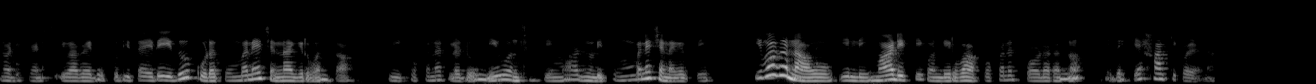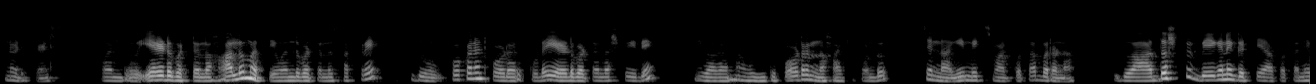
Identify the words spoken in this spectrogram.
ನೋಡಿ ಫ್ರೆಂಡ್ಸ್, ಇವಾಗ ಇದು ಕುದೀತಾ ಇದೆ. ಇದು ಕೂಡ ತುಂಬಾ ಚೆನ್ನಾಗಿರುವಂಥ ಈ ಕೊಕೊನಟ್ ಲಡ್ಡು ನೀವು ಒಂದು ಸರ್ತಿ ಮಾಡಿ ನೋಡಿ ತುಂಬಾ ಚೆನ್ನಾಗಿರುತ್ತೆ. ಇವಾಗ ನಾವು ಇಲ್ಲಿ ಮಾಡಿಟ್ಟುಕೊಂಡಿರುವ ಕೊಕೊನಟ್ ಪೌಡರನ್ನು ಇದಕ್ಕೆ ಹಾಕಿಕೊಳ್ಳೋಣ. ನೋಡಿ ಫ್ರೆಂಡ್ಸ್ ಒಂದು ಎರಡು ಬಟ್ಟಲು ಹಾಲು ಮತ್ತು ಒಂದು ಬಟ್ಟಲು ಸಕ್ಕರೆ. ಇದು ಕೊಕೊನಟ್ ಪೌಡರ್ ಕೂಡ ಎರಡು ಬಟ್ಟಲಷ್ಟು ಇದೆ. ಇವಾಗ ನಾವು ಇದು ಪೌಡರನ್ನು ಹಾಕಿಕೊಂಡು ಚೆನ್ನಾಗಿ ಮಿಕ್ಸ್ ಮಾಡ್ಕೊತಾ ಬರೋಣ. ಇದು ಆದಷ್ಟು ಬೇಗನೆ ಗಟ್ಟಿ ಹಾಕೋತಾನೆ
